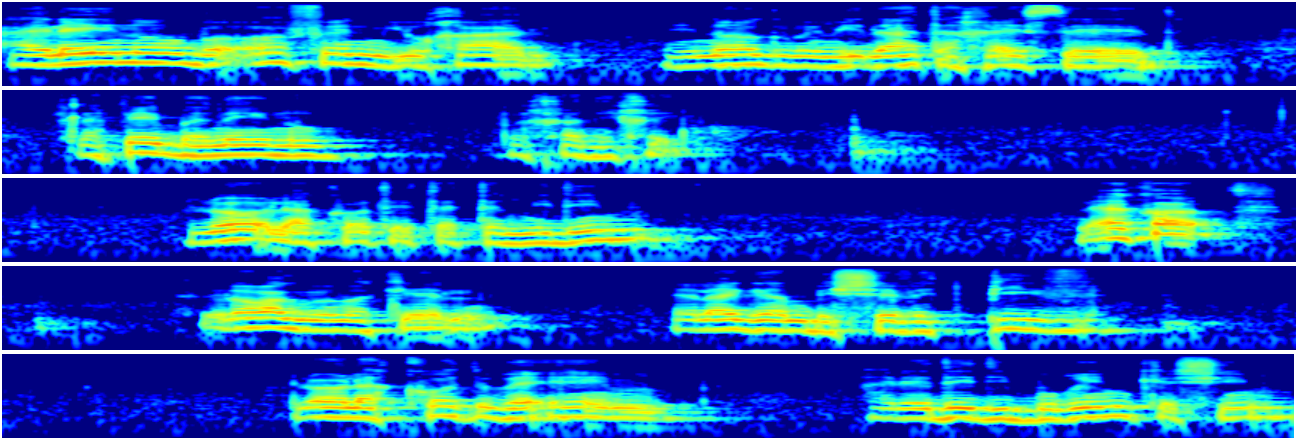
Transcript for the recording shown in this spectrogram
עלינו באופן מיוחד לנהוג במידת החסד כלפי בנינו וחניכינו. לא להכות את התלמידים, להכות. זה לא רק במקל, אלא גם בשבט פיו. לא להכות בהם על ידי דיבורים קשים,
